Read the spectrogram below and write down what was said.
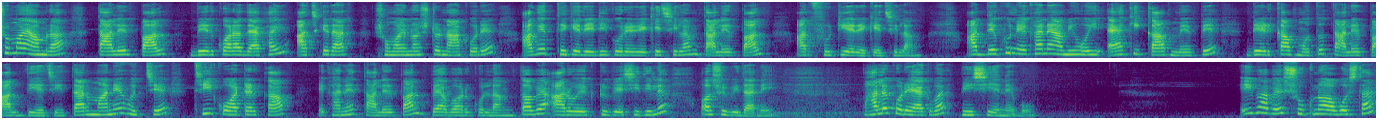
সময় আমরা তালের পাল্প বের করা দেখাই। আজকের আর সময় নষ্ট না করে আগের থেকে রেডি করে রেখেছিলাম তালের পাল্প আর ফুটিয়ে রেখেছিলাম। আর দেখুন, এখানে আমি ওই একই কাপ মেপে দেড় কাপ মতো তালের পাল্প দিয়েছি। তার মানে হচ্ছে থ্রি কোয়ার্টার কাপ এখানে তালের পাল্প ব্যবহার করলাম। তবে আরও একটু বেশি দিলে অসুবিধা নেই। ভালো করে একবার মিশিয়ে নেব। এইভাবে শুকনো অবস্থায়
